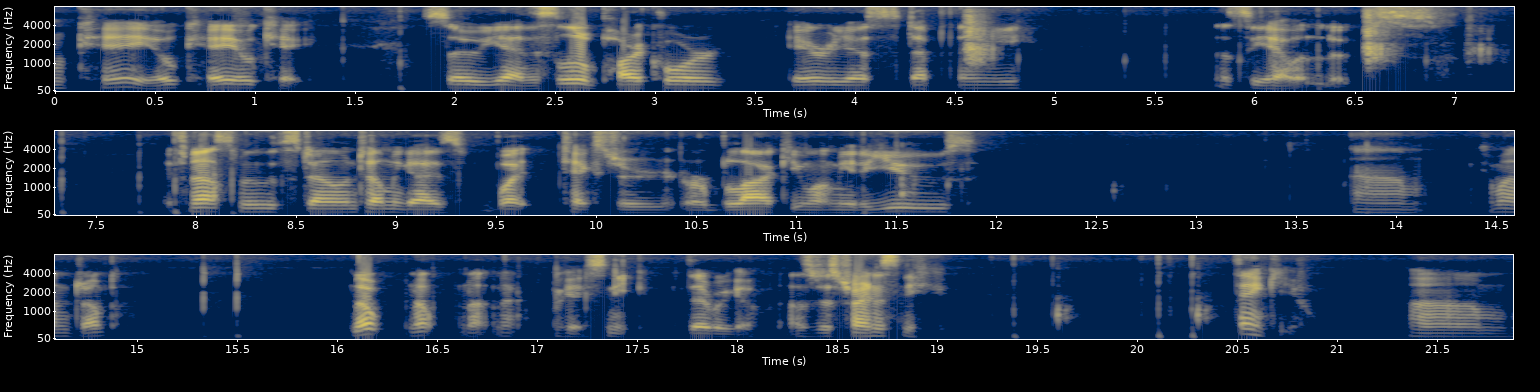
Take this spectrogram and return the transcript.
okay, okay, okay. So yeah, this little parkour area step thingy. Let's see how it looks. If not smooth stone, tell me guys what texture or block you want me to use. Um, come on, jump. Nope, nope, not, not. Okay, sneak. There we go. I was just trying to sneak. Thank you. Um,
